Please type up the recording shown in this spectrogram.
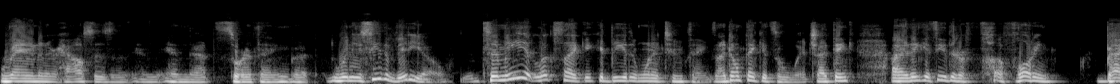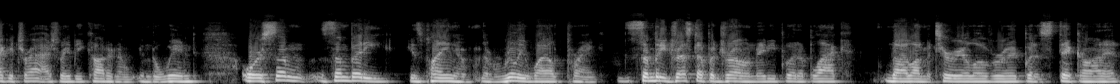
ran into their houses and, and, and that sort of thing. But when you see the video, to me, it looks like it could be either one of two things. I don't think it's a witch. I think I think it's either a floating bag of trash, maybe caught in, a, in the wind, or some somebody is playing a, a really wild prank. Somebody dressed up a drone, maybe put a black nylon material over it, put a stick on it,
